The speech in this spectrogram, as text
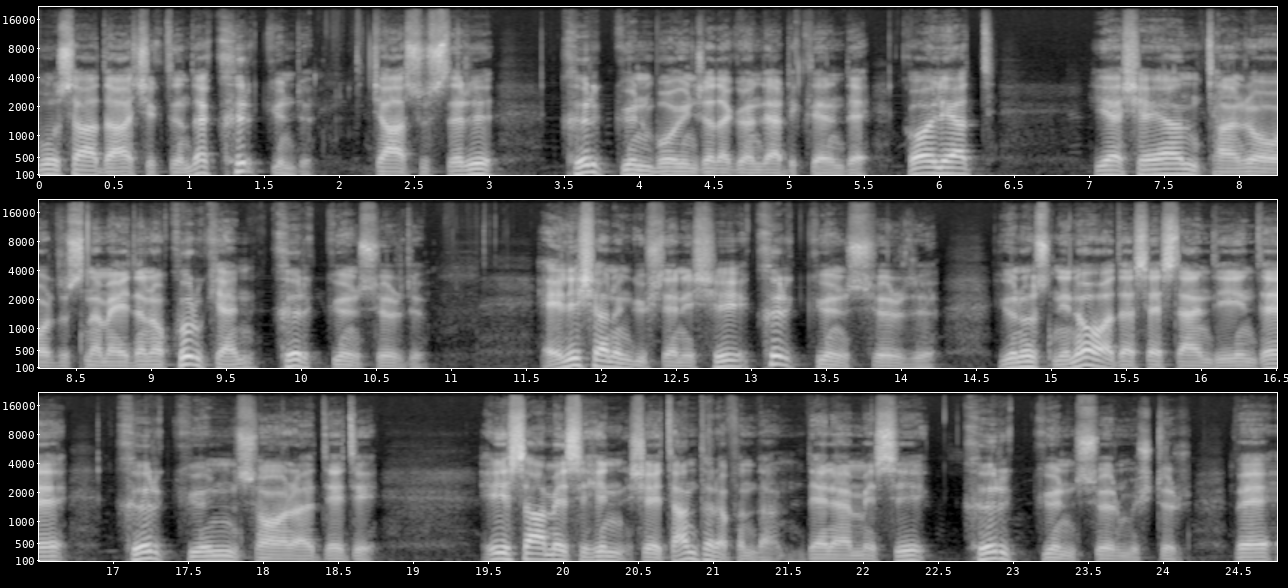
Musa dağa çıktığında 40 gündü. casusları 40 gün boyunca da gönderdiklerinde Goliat yaşayan Tanrı ordusuna meydan okurken 40 gün sürdü. Elişa'nın güçlenişi 40 gün sürdü. Yunus Ninova'da seslendiğinde 40 gün sonra dedi. İsa Mesih'in şeytan tarafından denenmesi 40 gün sürmüştür ve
